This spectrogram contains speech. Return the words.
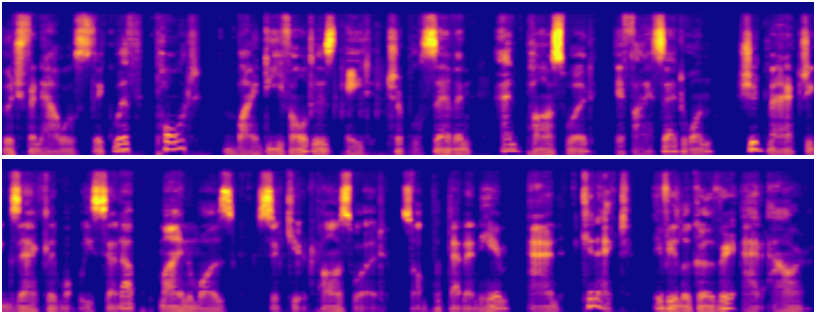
which for now we'll stick with. Port, by default, is 8777, and password, if I set one, should match exactly what we set up. Mine was secured password. So I'll put that in here and connect. If you look over at our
